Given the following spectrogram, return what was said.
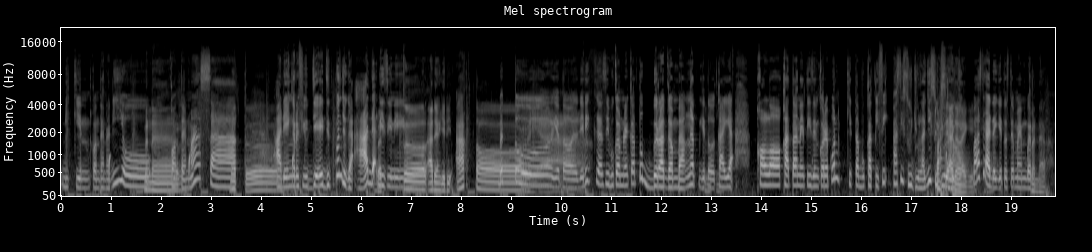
bikin konten radio, Bener. konten masak, Betul. ada yang review gadget pun juga ada di sini. Betul, ada yang jadi aktor. Betul ya. gitu. Jadi kesibukan mereka tuh beragam banget gitu. Hmm. Kayak kalau kata netizen Korea pun kita buka TV pasti suju lagi, suju Pasti lagi. ada lagi. Pasti ada gitu setiap member. Benar.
